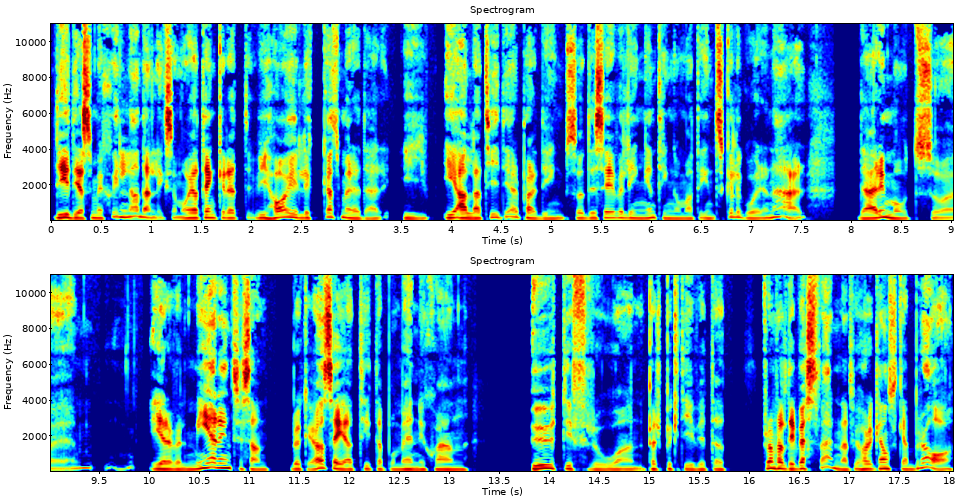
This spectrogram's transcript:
Det är ju det som är skillnaden. Liksom. Och jag tänker att vi har ju lyckats med det där i, i alla tidigare paradigm, så det säger väl ingenting om att det inte skulle gå i den här. Däremot så eh, är det väl mer intressant, brukar jag säga, att titta på människan utifrån perspektivet att, framförallt i västvärlden, att vi har det ganska bra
